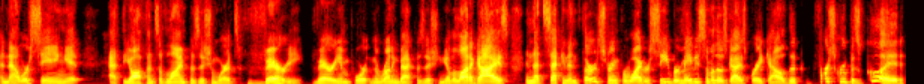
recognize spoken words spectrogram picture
And now we're seeing it at the offensive line position where it's very, very important. The running back position. You have a lot of guys in that second and third string for wide receiver. Maybe some of those guys break out. The first group is good,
